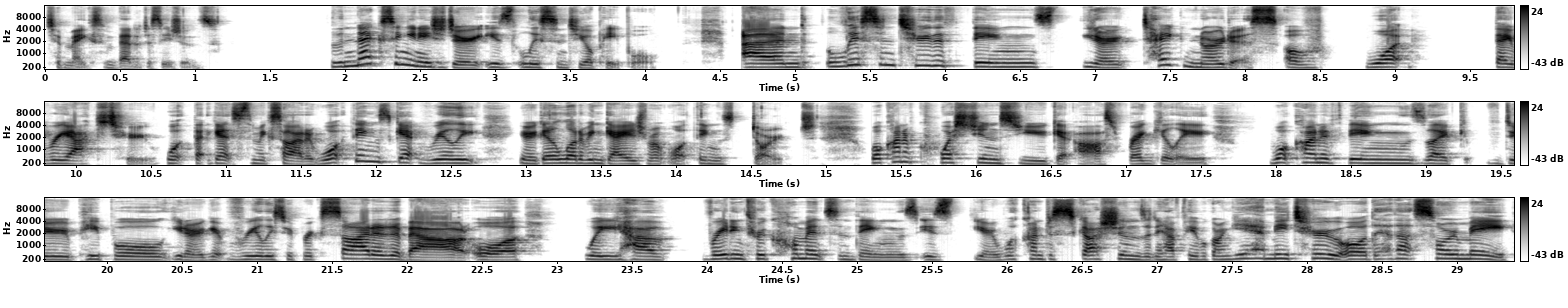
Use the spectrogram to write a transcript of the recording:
to make some better decisions so the next thing you need to do is listen to your people and listen to the things you know take notice of what they react to, what that gets them excited, what things get really, you know, get a lot of engagement, what things don't. What kind of questions do you get asked regularly? What kind of things like do people you know get really super excited about? Or we have reading through comments and things is you know what kind of discussions and you have people going yeah me too or that's so me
